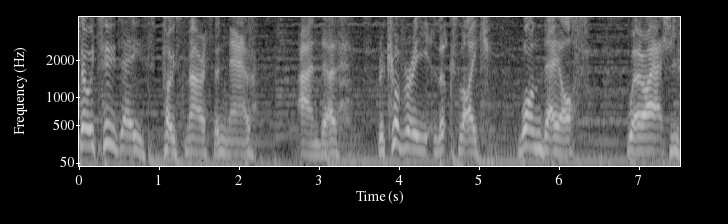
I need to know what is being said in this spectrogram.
So we're two days post-marathon now and uh, recovery looks like one day off where I actually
